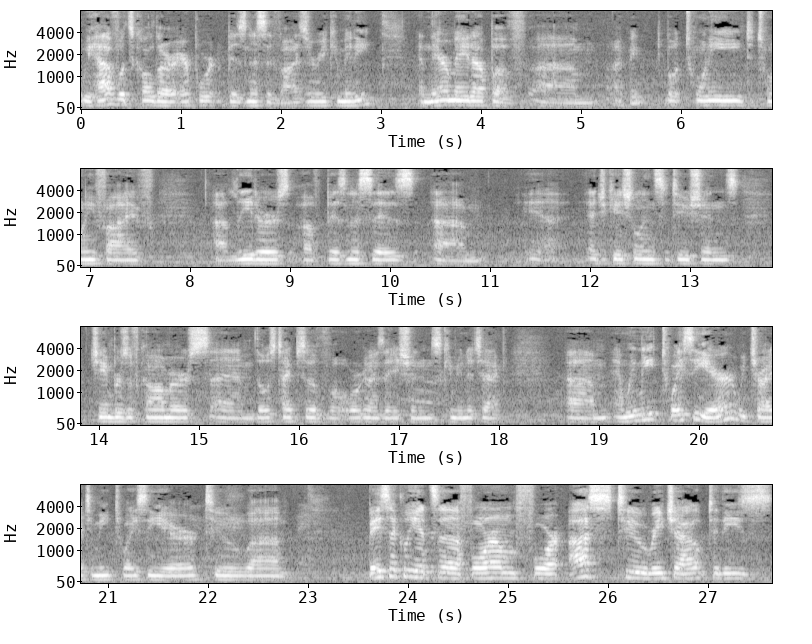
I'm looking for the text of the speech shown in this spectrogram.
we have what's called our Airport Business Advisory Committee, and they're made up of um, I think about 20 to 25 uh, leaders of businesses, um, educational institutions, chambers of commerce, um, those types of organizations, Communitech. Um, and we meet twice a year. We try to meet twice a year to um, basically, it's a forum for us to reach out to these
